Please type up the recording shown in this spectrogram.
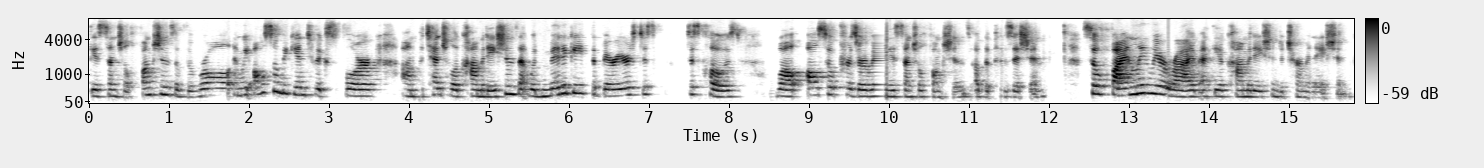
The essential functions of the role, and we also begin to explore um, potential accommodations that would mitigate the barriers dis disclosed while also preserving the essential functions of the position. So finally, we arrive at the accommodation determination.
